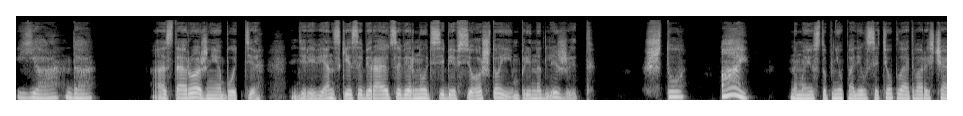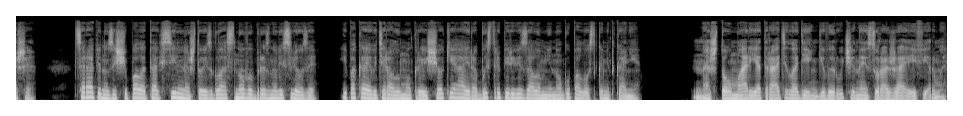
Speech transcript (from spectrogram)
"Я, да". "Осторожнее будьте. Деревенские собираются вернуть себе все, что им принадлежит. Что? Ай! На мою ступню полился теплый отвар из чаши. Царапину защипало так сильно, что из глаз снова брызнули слезы. И пока я вытирала мокрые щеки, Айра быстро перевязала мне ногу полосками ткани. На что Марья тратила деньги, вырученные с урожая и фермы,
